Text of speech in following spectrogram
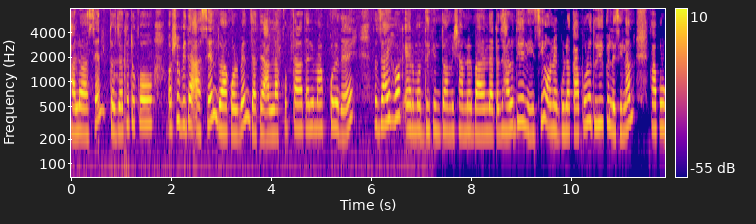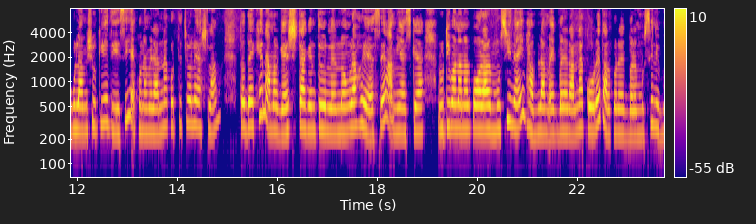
ভালো আছেন। তো যতটুকু অসুবিধা আছেন দোয়া করবেন যাতে আল্লাহ খুব তাড়াতাড়ি মাফ করে দেয়। তো যাই হোক, এর মধ্যে কিন্তু আমি সামনের বারান্দাটা ঝাড়ু দিয়ে নিয়েছি। অনেকগুলো কাপড়ও ধুয়ে ফেলেছিলাম। কাপড়গুলো আমি শুকিয়ে দিয়েছি। এখন আমি রান্না করতে চলে আসলাম। তো দেখেন আমার গ্যাসটা কিন্তু নোংরা হয়ে আছে। আমি আজকে রুটি বানানোর পর আর মুছি নাই। ভাবলাম একবারে রান্না করে তারপরে একবারে মুছে নিব।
